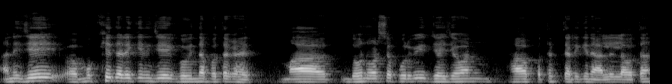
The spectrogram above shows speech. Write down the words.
आणि जे मुख्य त्या ठिकाणी जे गोविंदा पथक आहेत मा दोन वर्षापूर्वी जय जवान हा पथक त्या ठिकाणी आलेला होता.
